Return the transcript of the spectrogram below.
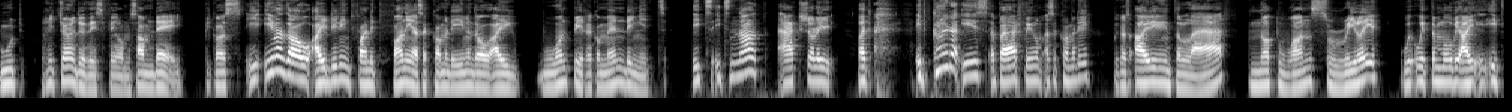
would return to this film someday because e- even though I didn't find it funny as a comedy, even though I won't be recommending it, it's it's not actually like it kind of is a bad film as a comedy because I didn't laugh not once really with, with the movie. I it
